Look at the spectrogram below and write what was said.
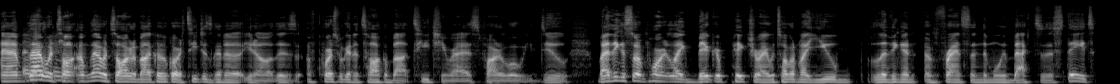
I'm So glad we're talking. I'm glad we're talking about because of course teaching's gonna, you know, there's of course we're gonna talk about teaching right as part of what we do. But I think it's so important, like bigger picture, right? We're talking about you living in, in France and then moving back to the states.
